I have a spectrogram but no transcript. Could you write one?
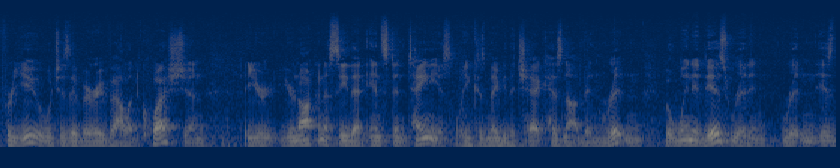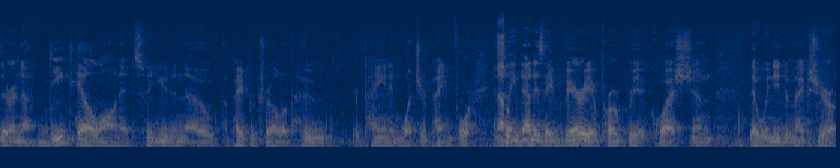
for you, which is a very valid question. You're, you're not going to see that instantaneously because maybe the check has not been written. But when it is written, written, is there enough detail on it so you to know a paper trail of who you're paying and what you're paying for? And I think that is a very appropriate question that we need to make sure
